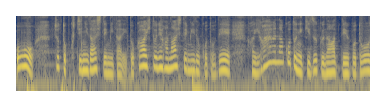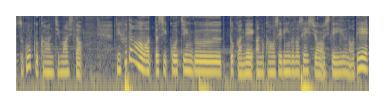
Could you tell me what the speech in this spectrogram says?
をちょっと口に出してみたりとか人に話してみることで意外なことに気づくなっていうことをすごく感じました。で普段は私コーチングとかねあのカウンセリングのセッションをしているので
